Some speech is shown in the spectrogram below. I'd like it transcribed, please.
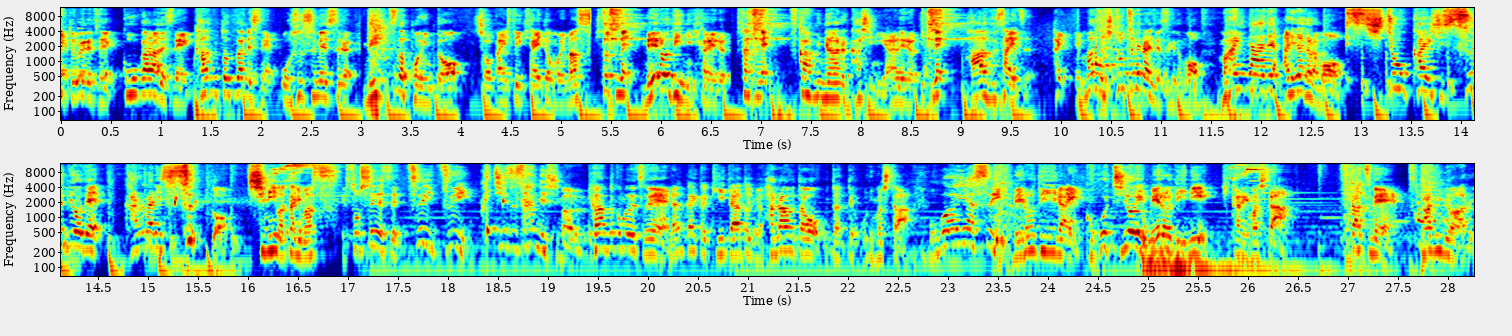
はい、というわけでですね、ここからはですね、監督がですね、おすすめする3つのポイントを紹介していきたいと思います。1つ目、メロディーに惹かれる。2つ目、深みのある歌詞にやられる。3つ目、ハーフサイズ。はい、えまず1つ目なんですけども、マイナーでありながらも、視聴開始数秒で体にスッと染み渡ります。そしてですね、ついつい口ずさんでしまう。監督もですね、何回か聞いた後には鼻歌を歌っておりました。覚えやすいメロディーライン、心地よいメロディーに惹かれました。2つ目、深みのある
